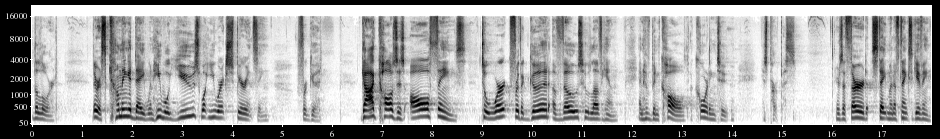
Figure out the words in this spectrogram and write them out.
the Lord, there is coming a day when He will use what you were experiencing for good. God causes all things to work for the good of those who love Him and who've been called according to his purpose. Here's a third statement of thanksgiving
